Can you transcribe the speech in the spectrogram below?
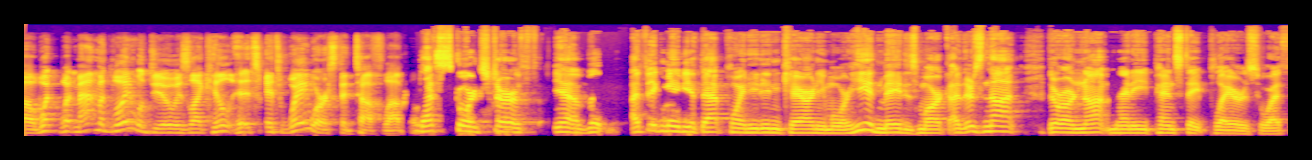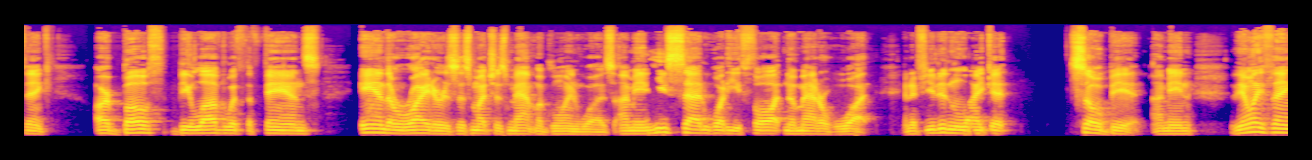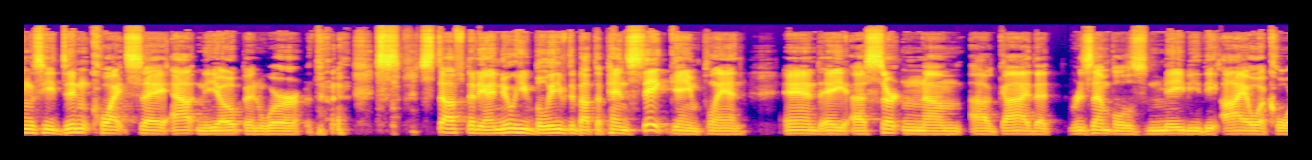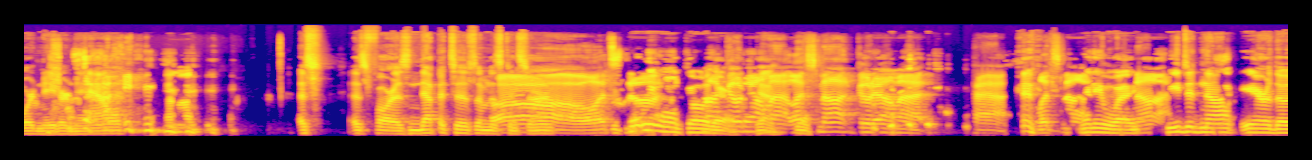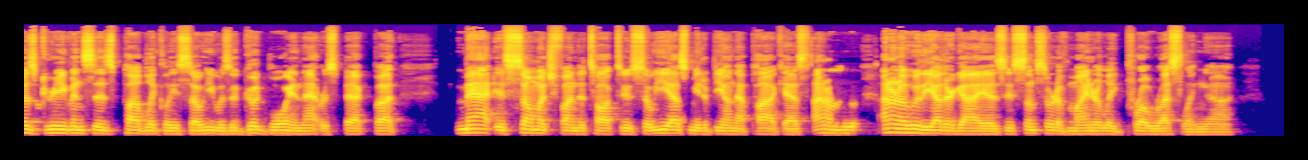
Uh, what what Matt McGloin will do is like he'll it's it's way worse than tough love. That's scorched earth. Yeah, but I think maybe at that point he didn't care anymore. He had made his mark. There's not there are not many Penn State players who I think are both beloved with the fans and the writers as much as Matt McGloin was. I mean, he said what he thought no matter what. And if you didn't like it, so be it. I mean, the only things he didn't quite say out in the open were stuff that I knew he believed about the Penn State game plan and a, a certain um, uh, guy that resembles maybe the Iowa coordinator now, um, as as far as nepotism is concerned. Oh, let's But we not, won't go not there. go down Yeah, that. yeah. Let's not go down that path. Let's not. Anyway, not. he did not air those grievances publicly, so he was a good boy in that respect. But Matt is so much fun to talk to, so he asked me to be on that podcast. I don't know, I don't know who the other guy is. He's some sort of minor league pro wrestling uh,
